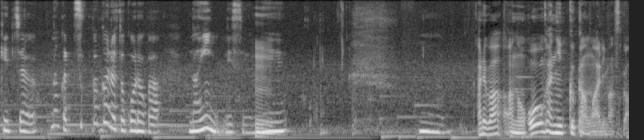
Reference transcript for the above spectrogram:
けちゃう。なんか突っかかるところがないんですよね。うん。うん、あれはあのオーガニック感はありますか？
